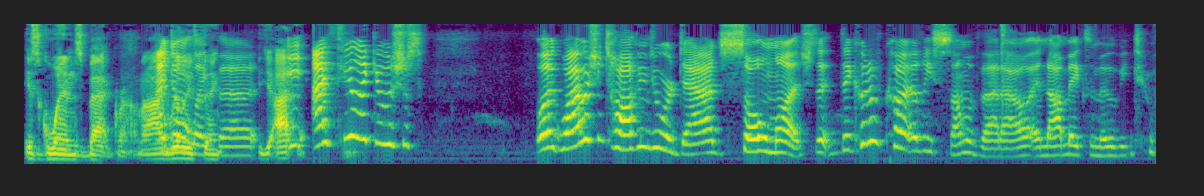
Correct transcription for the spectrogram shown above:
is Gwen's background. I, I, don't really like think that. Yeah, I- it, I feel like it was just like why was she talking to her dad so much that they could have cut at least some of that out and not make the movie two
